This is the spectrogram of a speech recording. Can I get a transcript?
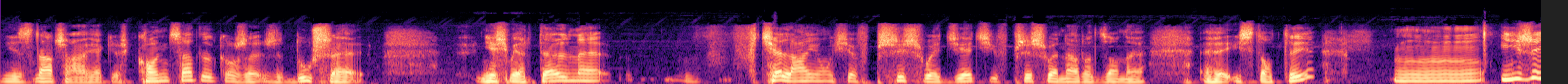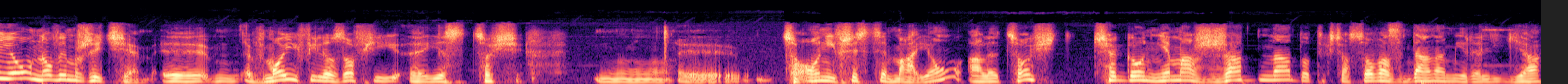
nie znacza jakiegoś końca, tylko że, że dusze nieśmiertelne wcielają się w przyszłe dzieci, w przyszłe narodzone e, istoty mm, i żyją nowym życiem. Y, W mojej filozofii e, jest coś, mm, co oni wszyscy mają, ale coś, czego nie ma żadna dotychczasowa znana mi religia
